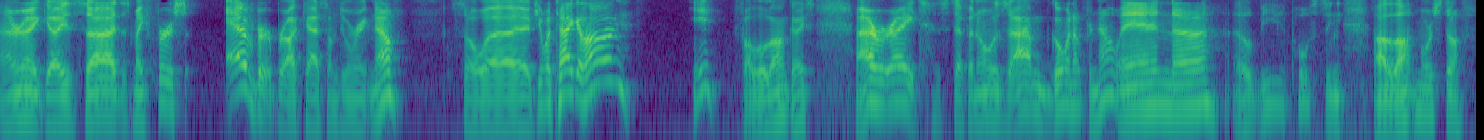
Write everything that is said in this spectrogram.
All right, guys. Uh, this is my first ever broadcast I'm doing right now. So uh, if you want to tag along, yeah, follow along, guys. All right, Stefanos, I'm going up for now, and uh, I'll be posting a lot more stuff.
